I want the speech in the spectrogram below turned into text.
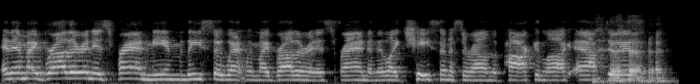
And then my brother and his friend, me and Lisa went with my brother and his friend, and they're like chasing us around the parking lot afterwards.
